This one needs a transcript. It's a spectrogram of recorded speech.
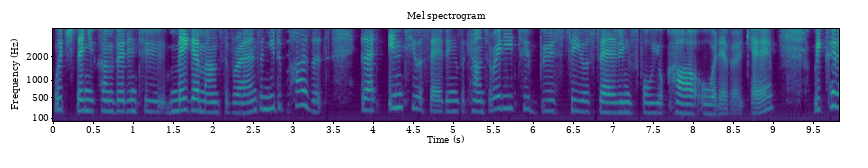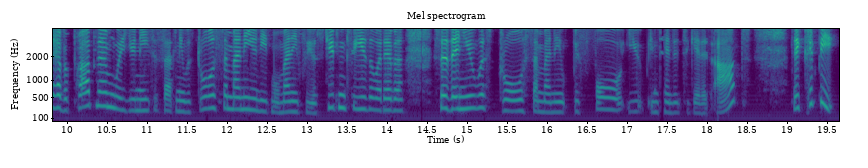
which then you convert into mega amounts of rands and you deposit that into your savings account already to boost to your savings for your car or whatever, okay? We could have a problem where you need to start suddenly withdraw some money, you need more money for your student fees or whatever. So then you withdraw some money before you intended to get it out. There could be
